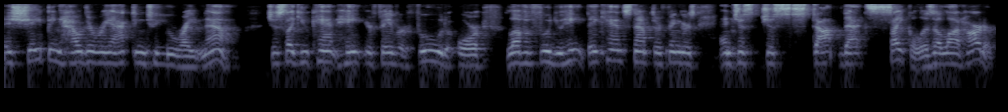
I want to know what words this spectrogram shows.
is shaping how they're reacting to you right now." Just like you can't hate your favorite food or love a food you hate they can't snap their fingers and just just stop that cycle is a lot harder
